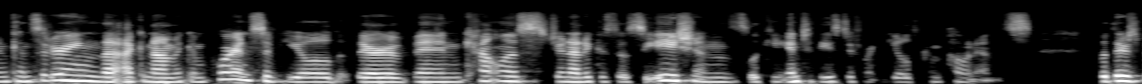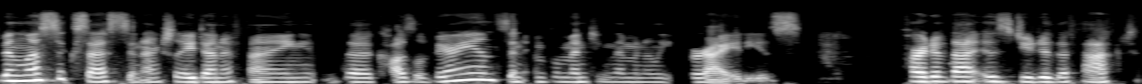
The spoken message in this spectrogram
And considering the economic importance of yield, there have been countless genetic associations looking into these different yield components. But there's been less success in actually identifying the causal variants and implementing them in elite varieties. Part of that is due to the fact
